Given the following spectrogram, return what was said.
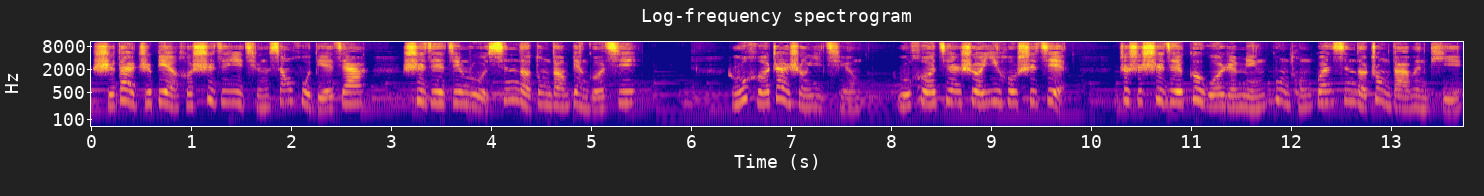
时代之变和世纪疫情相互叠加，世界进入新的动荡变革期。如何战胜疫情？如何建设疫后世界？这是世界各国人民共同关心的重大问题，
